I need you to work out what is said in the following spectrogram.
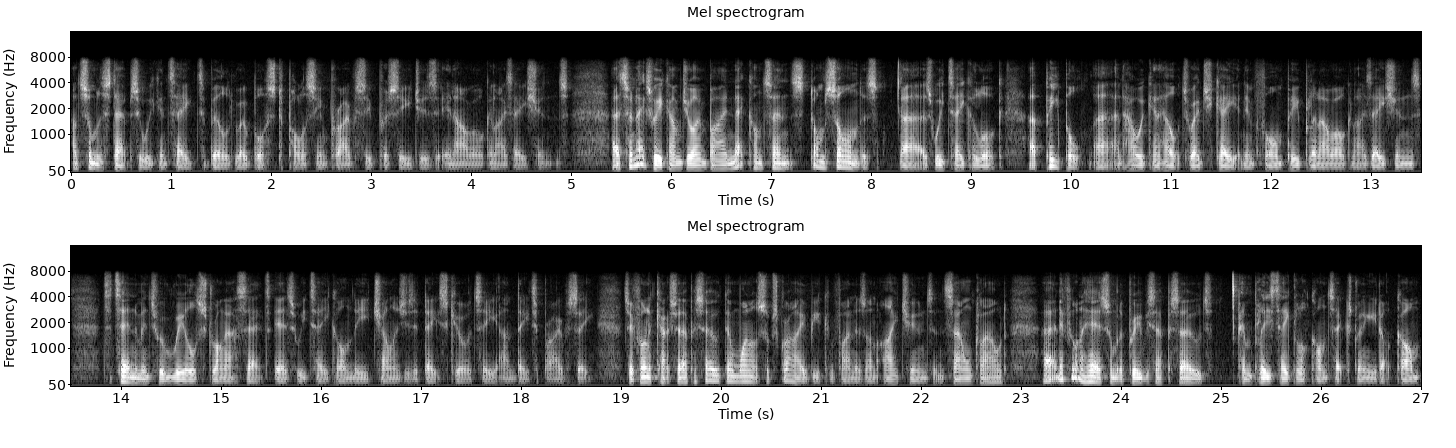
and some of the steps that we can take to build robust policy and privacy procedures in our organisations. Uh, so next week, I'm joined by NetConsent's Dom Saunders uh, as we take a look at people uh, and how we can help to educate and inform people in our organisations to turn them into a real strong asset as we take on the challenges of data security and data privacy. So if you want to catch the episode, then why not subscribe? You can find us on iTunes and SoundCloud, uh, and if you want to hear some of the previous episodes, and please take a look on techstringy.com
